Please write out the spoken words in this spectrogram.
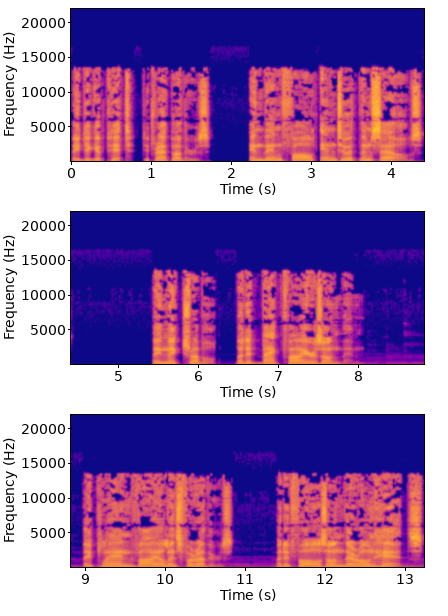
They dig a pit to trap others and then fall into it themselves. They make trouble, but it backfires on them. They plan violence for others, but it falls on their own heads.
